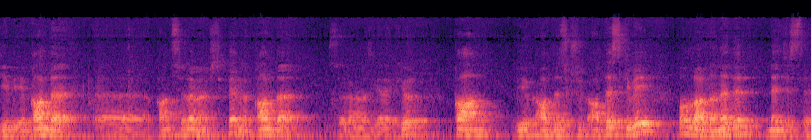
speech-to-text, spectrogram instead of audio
gibi, kan da e, kan söylememiştik değil mi? Kan da söylememiz gerekiyor. Kan, büyük abdest, küçük abdest gibi onlar da nedir? Necistir.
